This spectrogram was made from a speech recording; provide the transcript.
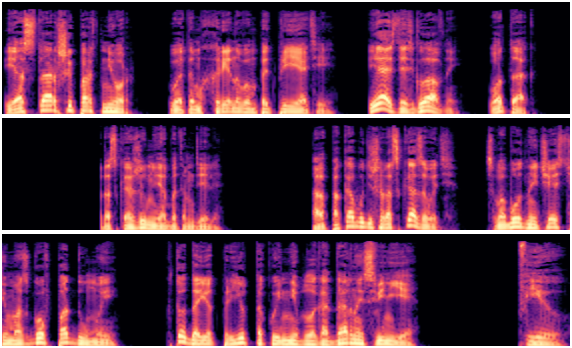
Я старший партнер в этом хреновом предприятии. Я здесь главный. Вот так. Расскажи мне об этом деле. А пока будешь рассказывать, Свободной частью мозгов подумай, кто дает приют такой неблагодарной свинье? Фью.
